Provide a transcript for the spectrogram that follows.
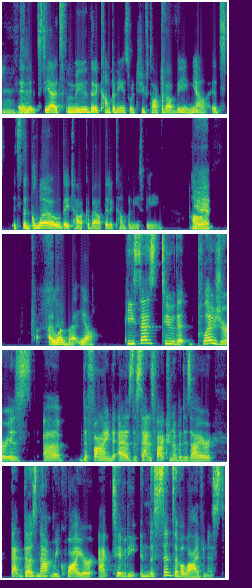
mm-hmm. and it's yeah, it's the mood that accompanies what you've talked about being. Yeah, it's it's the glow they talk about that accompanies being. Yeah, um, I love that. Yeah, he says too that pleasure is uh, defined as the satisfaction of a desire that does not require activity in the sense of aliveness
